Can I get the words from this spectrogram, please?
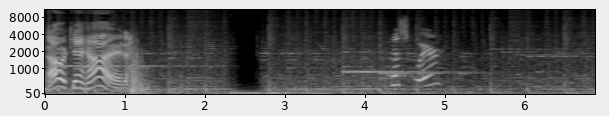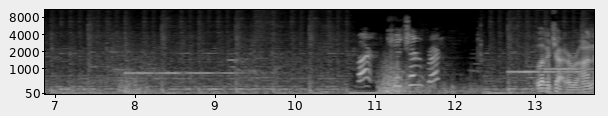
Now I can't hide. Press square? Try to run? Let me try to run.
